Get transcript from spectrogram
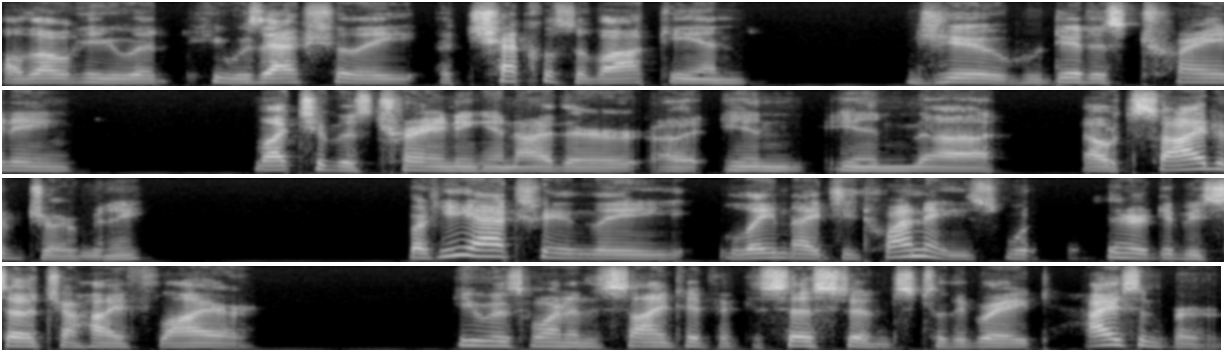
although he would he was actually a Czechoslovakian Jew who did his training, much of his training in either uh, in in uh, outside of Germany but he actually, in the late 1920s, was considered to be such a high flyer. He was one of the scientific assistants to the great Heisenberg.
